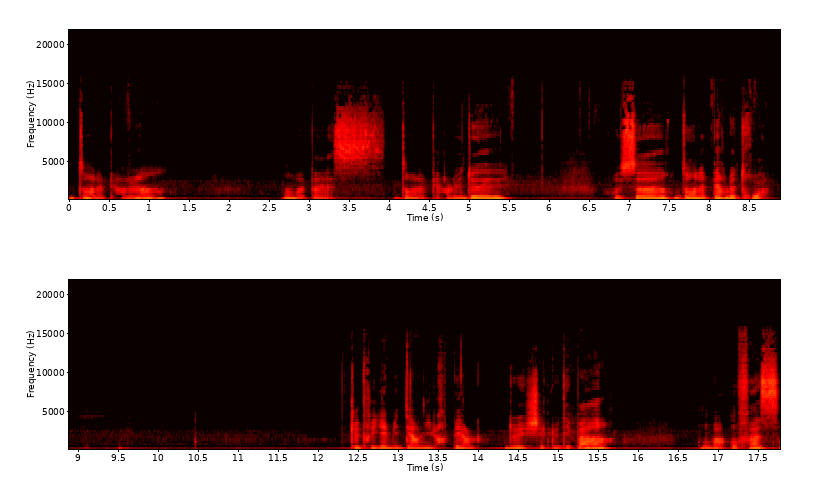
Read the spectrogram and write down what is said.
dans la perle 1, on repasse dans la perle 2, ressort dans la perle 3. Quatrième et dernière perle de l'échelle de départ, on va en face,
